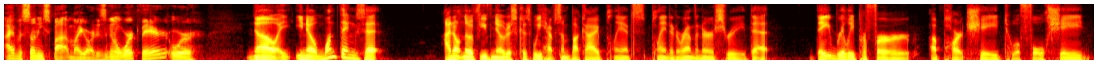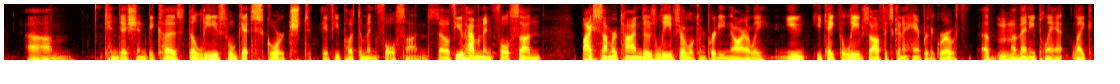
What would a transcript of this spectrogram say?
I have a sunny spot in my yard. Is it going to work there or? No, you know, one things that I don't know if you've noticed because we have some Buckeye plants planted around the nursery that they really prefer a part shade to a full shade um, condition because the leaves will get scorched if you put them in full sun. So if you have them in full sun by summertime, those leaves are looking pretty gnarly. You you take the leaves off, it's going to hamper the growth of, of any plant. Like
